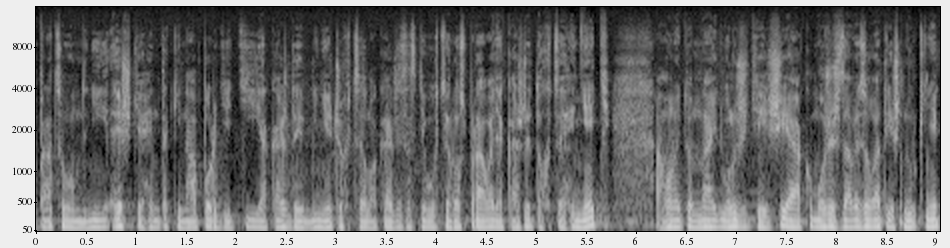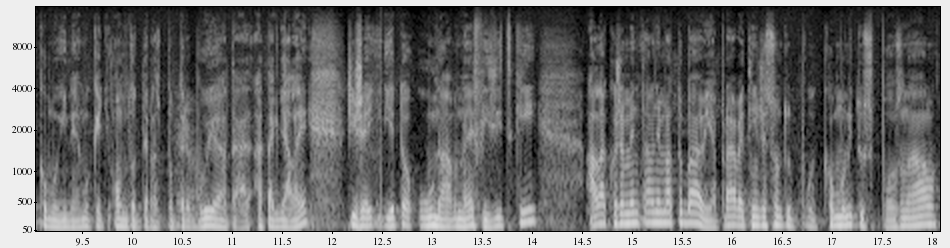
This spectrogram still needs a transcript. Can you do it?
pracovnom dni ešte hen taký nápor detí a každé by niečo chcelo a každý sa s tebou chce rozprávať a každé to chce hneď. A ono je to najdôležitejšie, ako môžeš zavezovať tie šnúrky niekomu inému, keď on to teraz potrebuje a, a tak ďalej. Čiže je to únavné fyzicky, ale akože mentálne ma to baví. A práve tým, že som tú komunitu spoznal,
